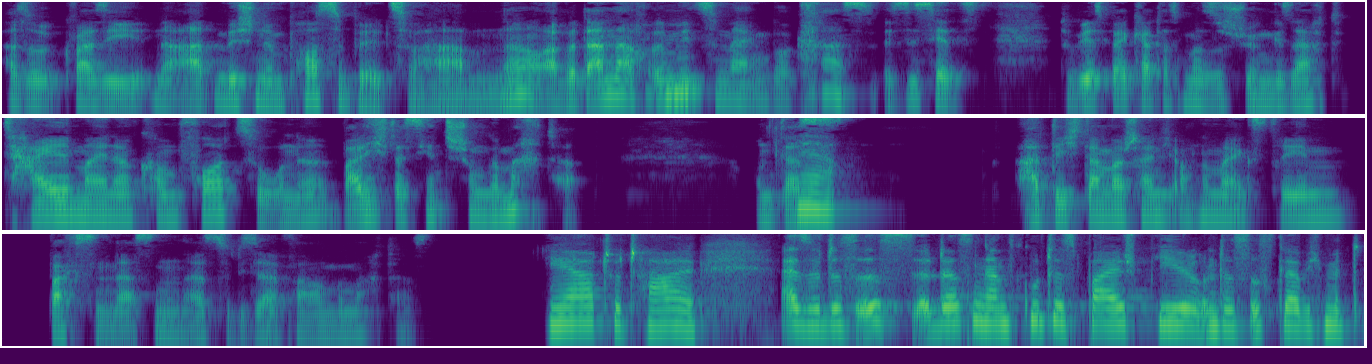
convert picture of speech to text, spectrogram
also quasi eine Art Mission Impossible zu haben, ne? Aber dann auch irgendwie mhm. zu merken, boah, krass, es ist jetzt, Tobias Beck hat das mal so schön gesagt, Teil meiner Komfortzone, weil ich das jetzt schon gemacht habe. Und das ja. hat dich dann wahrscheinlich auch nochmal extrem wachsen lassen, als du diese Erfahrung gemacht hast. Ja, total. Also das ist, das ist ein ganz gutes Beispiel und das ist, glaube ich, mit,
